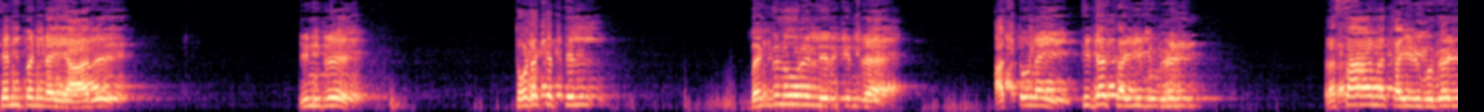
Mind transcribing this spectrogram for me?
தென்பெண்ணை ஆறு. இன்று தொடக்கத்தில் பெங்களூரில் இருக்கின்ற அத்துணை திட கழிவுகள் ரசாயன கழிவுகள்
